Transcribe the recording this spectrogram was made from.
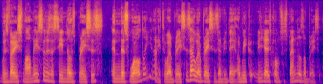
was very smarmy. As soon as I seen those braces in this world, like, you don't need to wear braces. I wear braces every day. Are we? You guys call them suspenders or braces?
